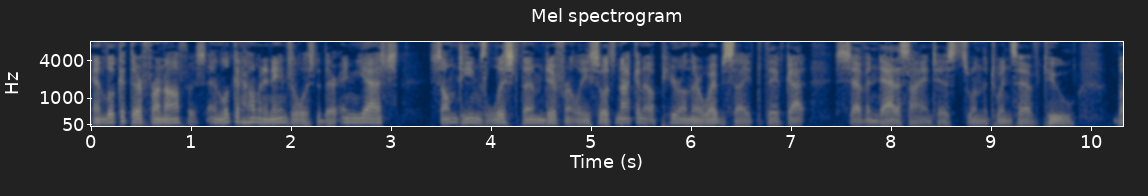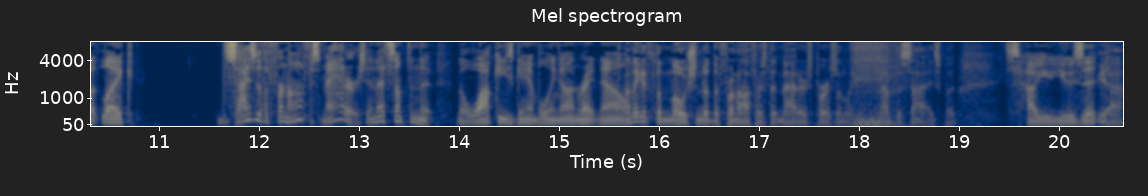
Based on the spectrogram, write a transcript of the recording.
and look at their front office and look at how many names are listed there. And yes, some teams list them differently, so it's not going to appear on their website that they've got seven data scientists when the Twins have two. But like the size of the front office matters, and that's something that Milwaukee's gambling on right now. I think it's the motion of the front office that matters personally, not the size. But It's how you use it. Yeah.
